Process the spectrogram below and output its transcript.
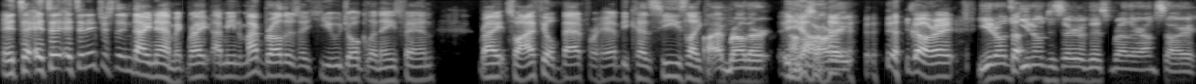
It's a it's a it's an interesting dynamic, right? I mean, my brother's a huge Oakland A's fan, right? So I feel bad for him because he's like, Hi, brother. I'm yeah, sorry. right? Know, right? You don't So- you don't deserve this, brother. I'm sorry.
